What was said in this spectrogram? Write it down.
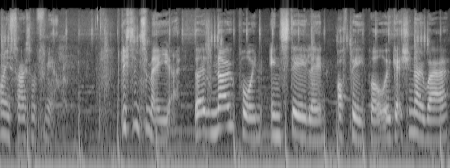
I need to say something here. Listen to me, yeah. There's no point in stealing off people. It gets you nowhere.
